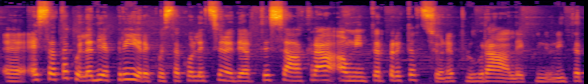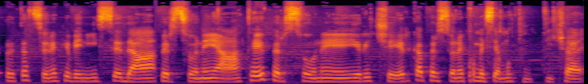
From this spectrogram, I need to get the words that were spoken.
eh, è stata quella di aprire questa collezione di arte sacra a un'interpretazione plurale, quindi un'interpretazione che venisse da persone atee, persone in ricerca, persone come siamo tutti, cioè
